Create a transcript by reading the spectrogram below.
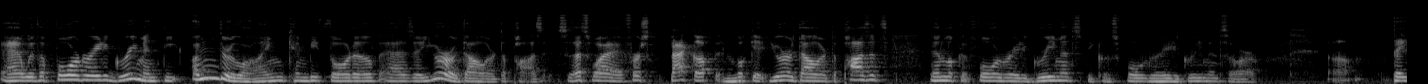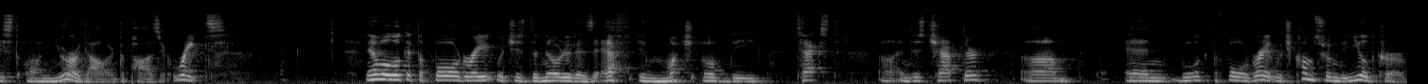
And with a forward rate agreement, the underlying can be thought of as a euro dollar deposit. So that's why I first back up and look at euro dollar deposits then look at forward rate agreements because forward rate agreements are um, based on Eurodollar deposit rates. Then we'll look at the forward rate, which is denoted as F in much of the text uh, in this chapter. Um, and we'll look at the forward rate, which comes from the yield curve,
